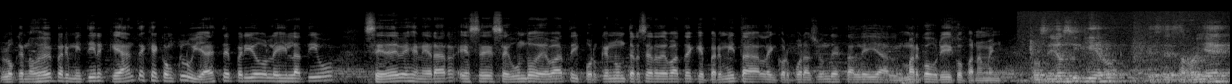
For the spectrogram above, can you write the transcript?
lo que nos debe permitir que antes que concluya este periodo legislativo se debe generar ese segundo debate y por qué no un tercer debate que permita la incorporación de esta ley al marco jurídico panameño. Entonces yo sí quiero que se desarrolle...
